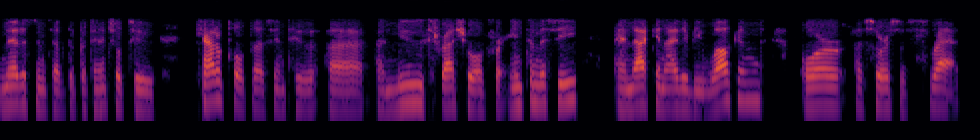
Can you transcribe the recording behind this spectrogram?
medicines have the potential to catapult us into a, new threshold for intimacy, and that can either be welcomed or a source of threat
